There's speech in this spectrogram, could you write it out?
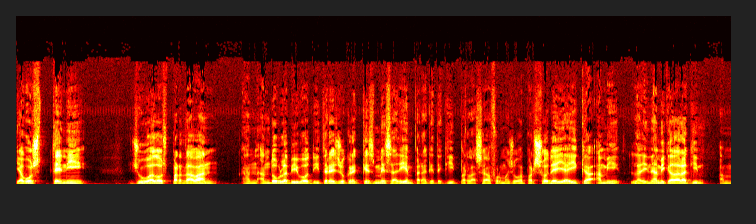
Llavors, tenir jugadors per davant en, en doble pivot i tres, jo crec que és més adient per a aquest equip, per la seva forma de jugar. Per això deia ahir que a mi la dinàmica de l'equip em,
